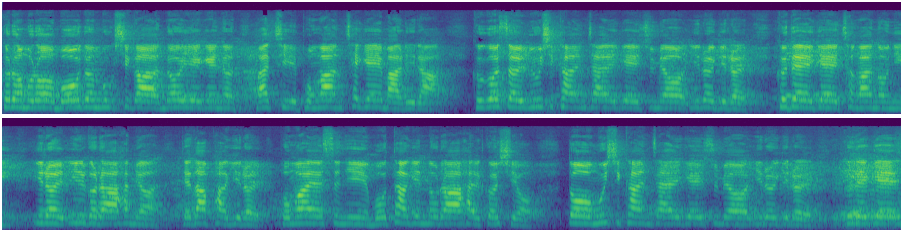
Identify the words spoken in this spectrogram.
그러므로 모든 묵시가 너희에게는 마치 봉한 책의 말이라 그것을 유식한 자에게 주며 이르기를 그대에게 청하노니 이를 읽으라 하면 대답하기를 봉하였으니 못하겠노라 할 것이요. 또 무식한 자에게 주며 이르기를 그대에게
